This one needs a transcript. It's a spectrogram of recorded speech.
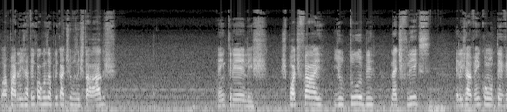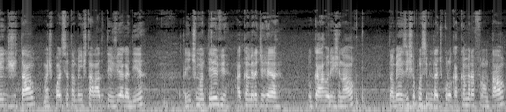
o aparelho já vem com alguns aplicativos instalados. Entre eles Spotify, YouTube, Netflix. Ele já vem com TV digital, mas pode ser também instalado TV HD. A gente manteve a câmera de ré do carro original. Também existe a possibilidade de colocar câmera frontal.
